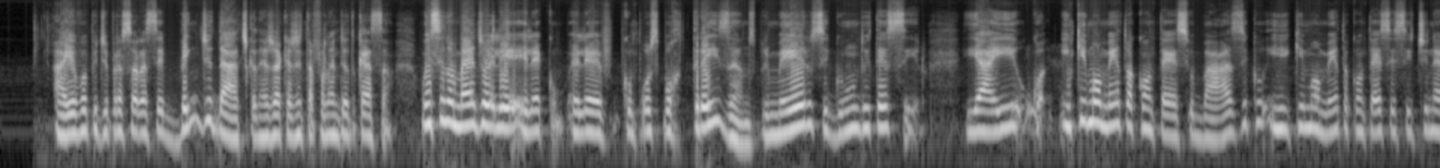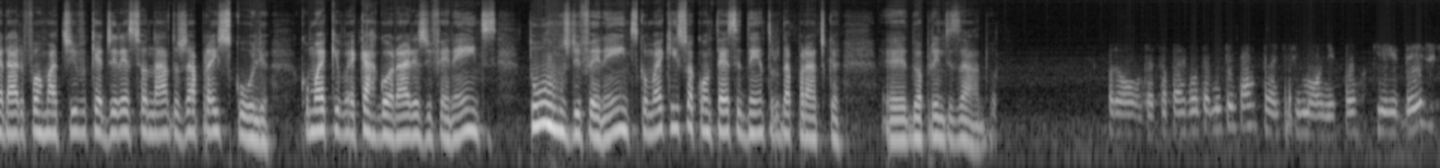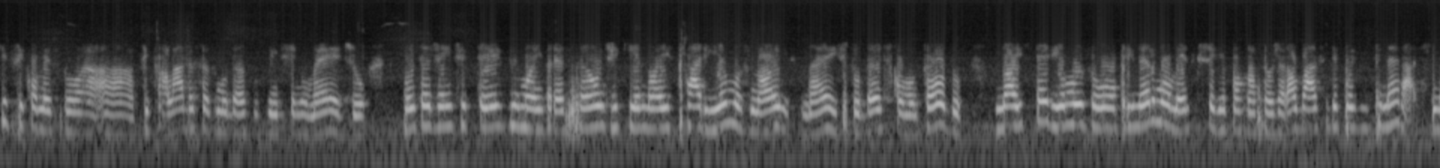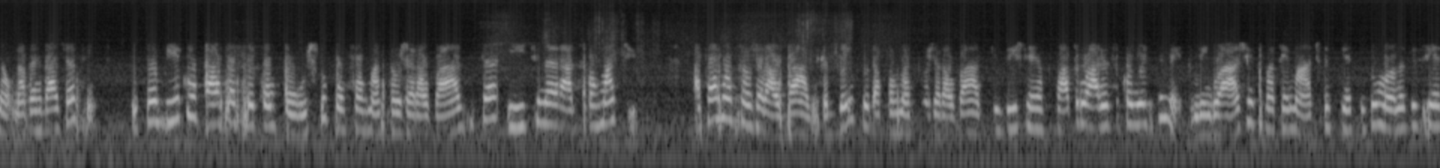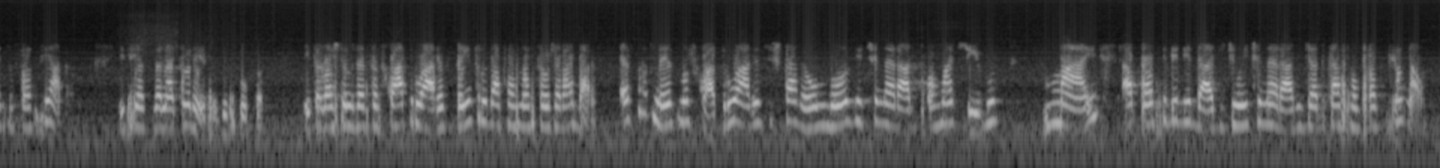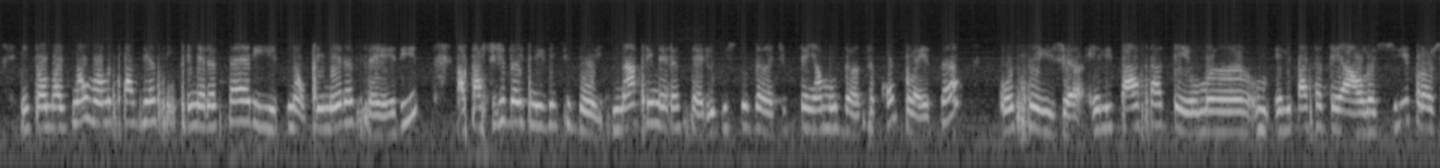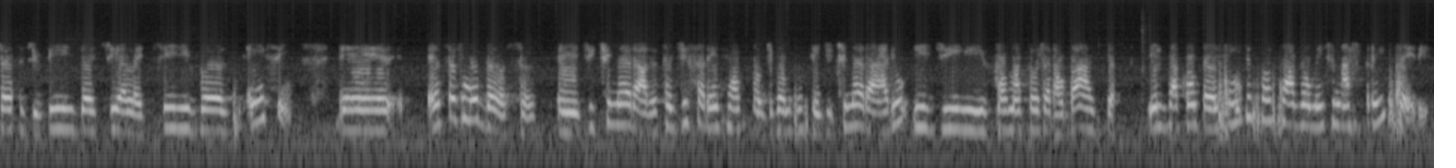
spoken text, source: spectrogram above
Aí eu vou pedir para a senhora ser bem didática, né, já que a gente está falando de educação. O ensino médio ele, ele, é, ele é composto por três anos, primeiro, segundo e terceiro. E aí, em que momento acontece o básico e em que momento acontece esse itinerário formativo que é direcionado já para a escolha? Como é que vai carga horárias diferentes, turnos diferentes? Como é que isso acontece dentro da prática é, do aprendizado? Pronto, essa pergunta é muito importante, Simone, porque desde que se começou a, a, se falar dessas mudanças do ensino médio, muita gente teve uma impressão de que nós faríamos, nós, né, estudantes como um todo, nós teríamos um primeiro momento que seria formação geral básica e depois itinerários. Não, na verdade é assim. O currículo passa a ser composto por formação geral básica e itinerários formativos. A formação geral básica, dentro da formação geral básica, existem as quatro áreas de conhecimento: linguagens, matemáticas, ciências humanas e ciências sociais. E ciências da natureza, desculpa. Então, nós temos essas quatro áreas dentro da formação geral básica. Essas mesmas quatro áreas estarão nos itinerários formativos, mais a possibilidade de um itinerário de educação profissional. Então, nós não vamos fazer assim, primeira série, não, primeira série, a partir de 2022, na primeira série, os estudantes têm a mudança completa, ou seja, ele passa a ter uma, ele passa a ter aulas de projeto de vida, de eletivas, enfim. É, essas mudanças é, de itinerário, essa diferenciação, digamos assim, de itinerário e de formação geral básica, eles acontecem indissociavelmente nas três séries.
